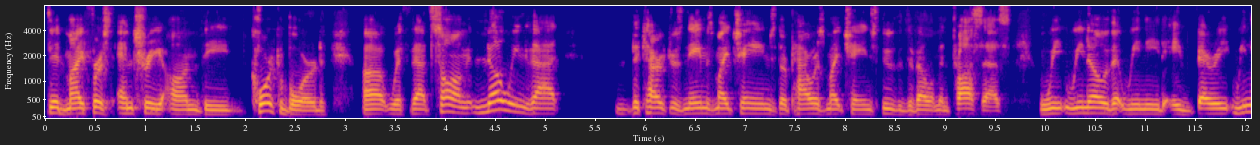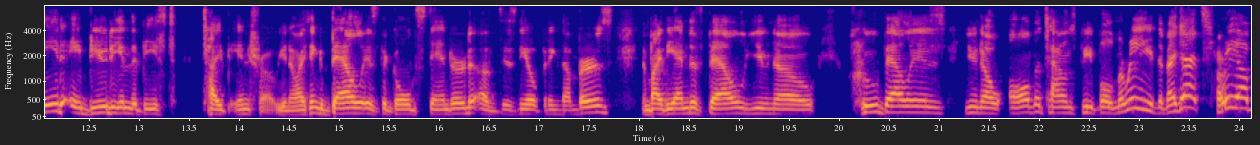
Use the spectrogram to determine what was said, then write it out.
did my first entry on the cork board uh, with that song, knowing that the characters' names might change, their powers might change through the development process. We we know that we need a very we need a Beauty and the Beast type intro. You know, I think Belle is the gold standard of Disney opening numbers. And by the end of Belle, you know who Belle is, you know all the townspeople, Marie, the baguettes, hurry up,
